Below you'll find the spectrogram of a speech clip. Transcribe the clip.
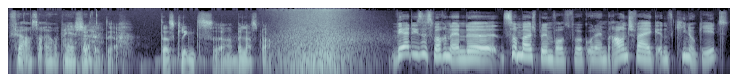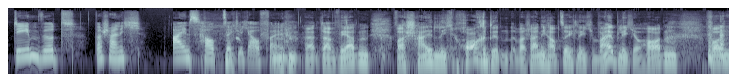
für außereuropäische. Perfekt, ja. Das klingt äh, belastbar. Wer dieses Wochenende zum Beispiel in Wolfsburg oder in Braunschweig ins Kino geht, dem wird wahrscheinlich eins hauptsächlich auffallen. Da werden wahrscheinlich Horden, wahrscheinlich hauptsächlich weibliche Horden von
